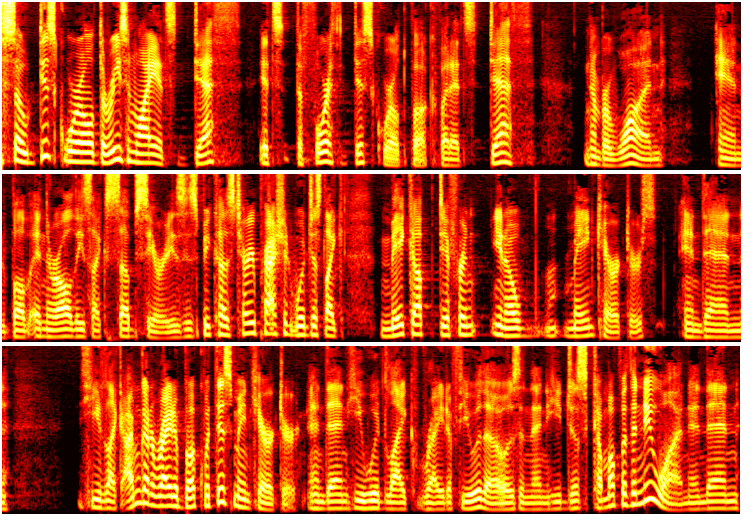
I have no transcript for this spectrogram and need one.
So discworld the reason why it's death it's the fourth discworld book but it's death number one and blah, and there are all these like sub series is because terry pratchett would just like make up different you know main characters and then he like i'm going to write a book with this main character and then he would like write a few of those and then he'd just come up with a new one and then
